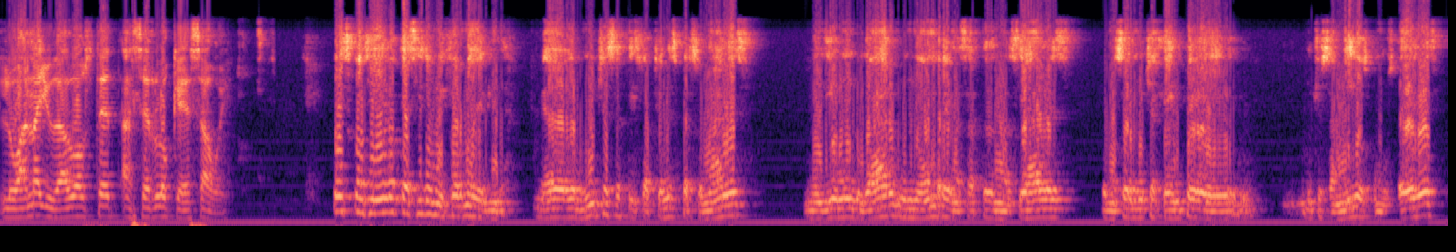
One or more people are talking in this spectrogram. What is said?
lo han ayudado a usted a ser lo que es hoy? Pues considero que ha sido mi forma de vida. Me ha dado muchas satisfacciones personales, me dio un lugar, un nombre en las artes marciales, conocer mucha gente, muchos amigos como ustedes,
